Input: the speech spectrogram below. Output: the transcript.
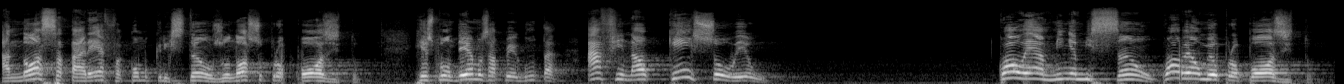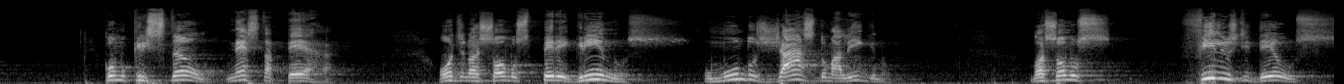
A nossa tarefa como cristãos, o nosso propósito. Respondermos à pergunta: afinal, quem sou eu? Qual é a minha missão? Qual é o meu propósito como cristão nesta terra? onde nós somos peregrinos, o mundo jaz do maligno. Nós somos filhos de Deus,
